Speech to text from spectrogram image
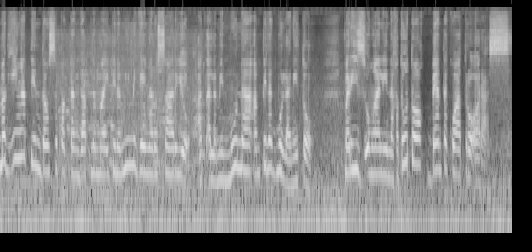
Mag-ingat din daw sa pagtanggap ng mga ipinamimigay na rosaryo at alamin muna ang pinagmula nito. Mariz Umali Nakatutok, 24 Oras.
